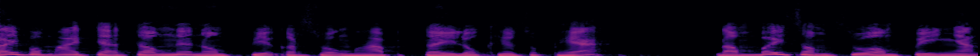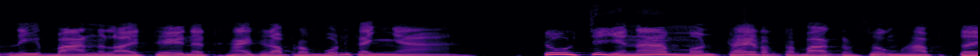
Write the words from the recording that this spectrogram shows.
រ័យពុំអាចតតងអ្នកនាំពាក្យក្រសួងមហាផ្ទៃលោកខៀវសុភ័ក្រដើម្បីសំសួរអំពីញត្តិនេះបាននៅឡើយទេនៅថ្ងៃទី19កញ្ញា ទោះជាយ៉ាងណាមន្ត្រីរដ្ឋបាលក្រសួងមហាផ្ទៃ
